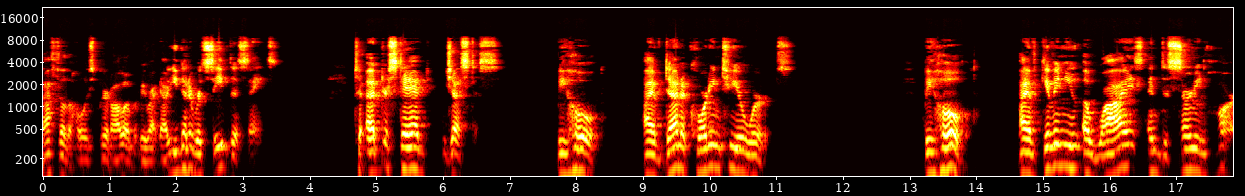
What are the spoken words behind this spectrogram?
I feel the Holy Spirit all over me right now. You're going to receive this, saints. To understand justice. Behold, I have done according to your words. Behold, I have given you a wise and discerning heart,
